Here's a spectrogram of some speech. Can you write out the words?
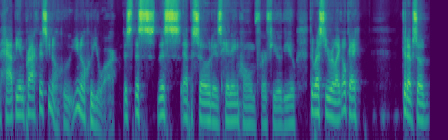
happy in practice you know who you know who you are. This this this episode is hitting home for a few of you. The rest of you are like okay good episode.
